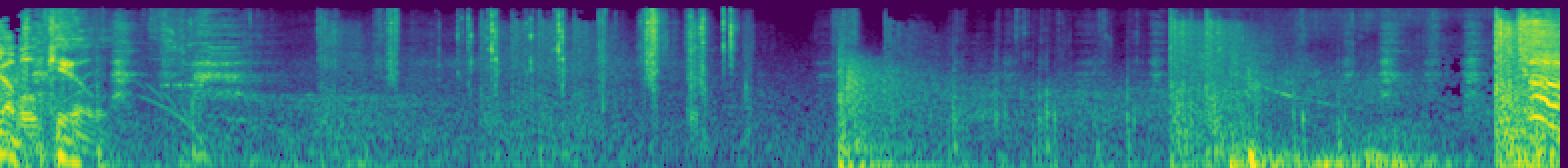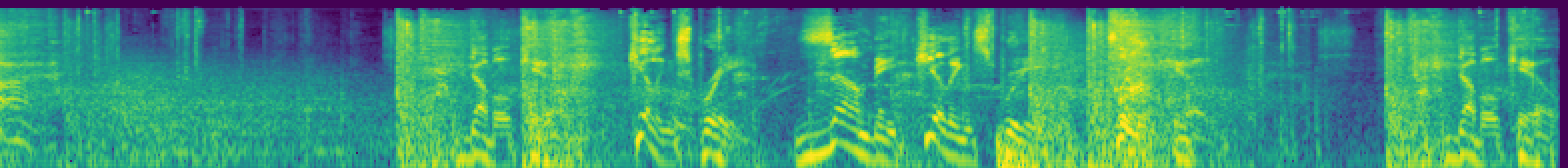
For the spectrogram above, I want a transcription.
Double kill. Double kill. Killing spree. Zombie killing spree. Triple kill. Double kill.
